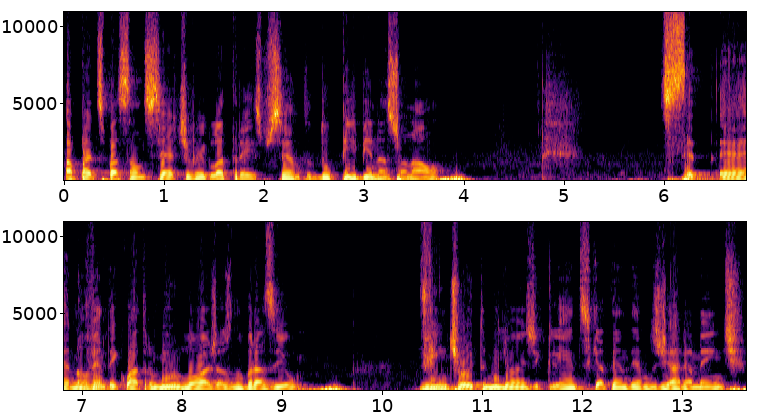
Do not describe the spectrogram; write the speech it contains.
a participação de 7,3% do PIB nacional, 94 é, mil lojas no Brasil, 28 milhões de clientes que atendemos diariamente,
